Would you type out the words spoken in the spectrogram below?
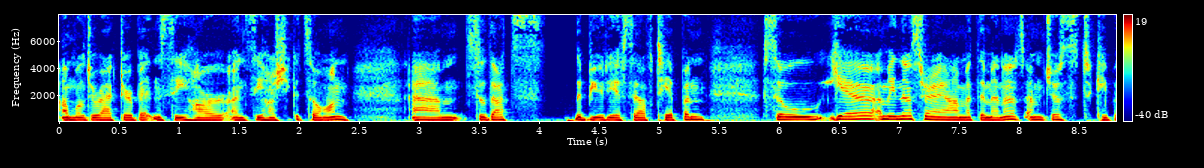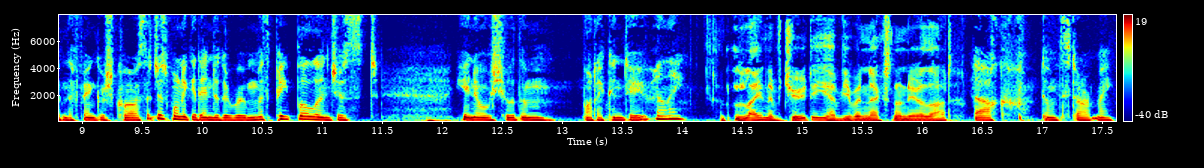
and we'll direct her a bit and see her and see how she gets on. Um, so that's, the beauty of self taping. So yeah, I mean that's where I am at the minute. I'm just keeping the fingers crossed. I just want to get into the room with people and just, you know, show them what I can do. Really. Line of Duty, have you been next or near that? Ugh, don't start me.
